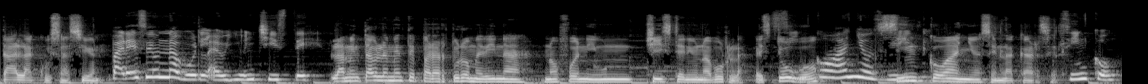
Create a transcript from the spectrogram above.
tal acusación? Parece una burla y un chiste. Lamentablemente para Arturo Medina no fue ni un chiste ni una burla. Estuvo Cinco años, cinco años en la cárcel, Cinco.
